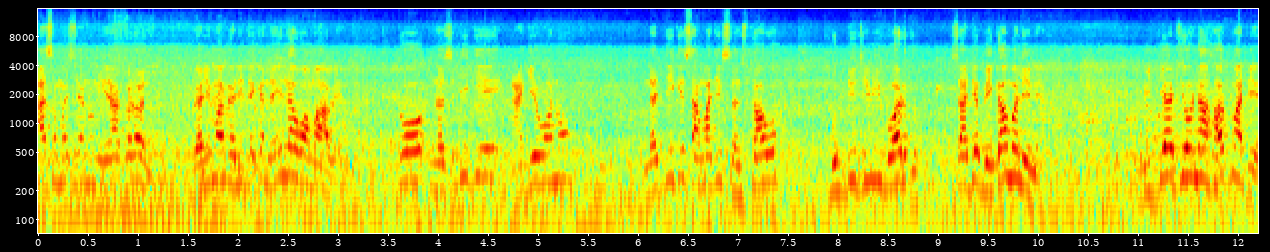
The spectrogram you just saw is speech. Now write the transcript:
આ સમસ્યાનું નિરાકરણ વહેલીમાં વહેલી તકે નહીં લાવવામાં આવે, તો નજદીકી આગેવાનો, નજદીકી સામાજિક સંસ્થાઓ, બુદ્ધિજીવી વર્ગ સાથે ભેગા મળીને વિદ્યાર્થીઓના હક માટે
